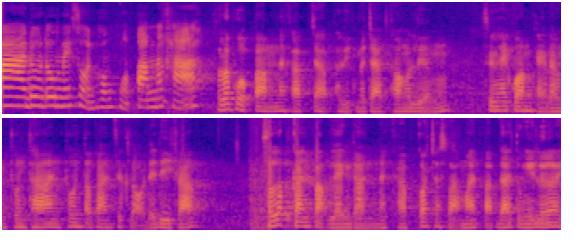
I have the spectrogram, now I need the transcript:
มาดูตรงในส่วนของหัวปั๊มนะคะสำหรับหัวปั๊มนะครับจะผลิตมาจากทองเหลือง ซึ่งให้ความแข็งแรงทนทานทนต่อการสึกหรอได้ดีครับสำหรับการปรับแรงดันนะครับ ก็จะสามารถปรับได้ตรงนี้เลย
